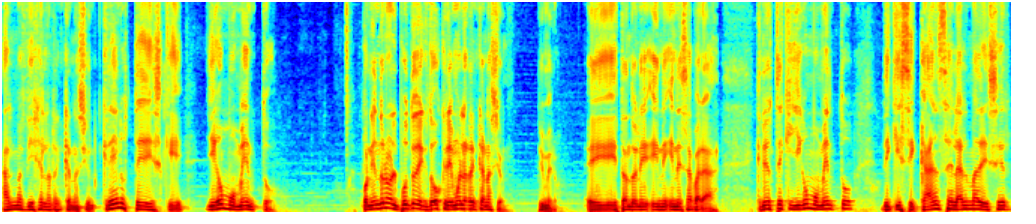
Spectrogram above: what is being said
Almas viejas en la reencarnación. ¿Creen ustedes que llega un momento, poniéndonos el punto de que todos creemos en la reencarnación, primero, eh, estando en, esa parada, ¿cree usted que llega un momento de que se cansa el alma de ser,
